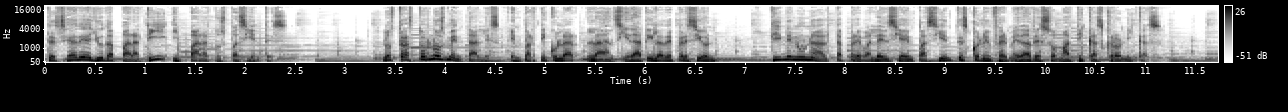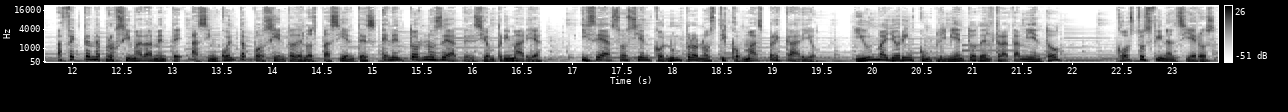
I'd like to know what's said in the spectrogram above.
te sea de ayuda para ti y para tus pacientes. Los trastornos mentales, en particular la ansiedad y la depresión, tienen una alta prevalencia en pacientes con enfermedades somáticas crónicas. Afectan aproximadamente a 50% de los pacientes en entornos de atención primaria y se asocian con un pronóstico más precario y un mayor incumplimiento del tratamiento, costos financieros,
